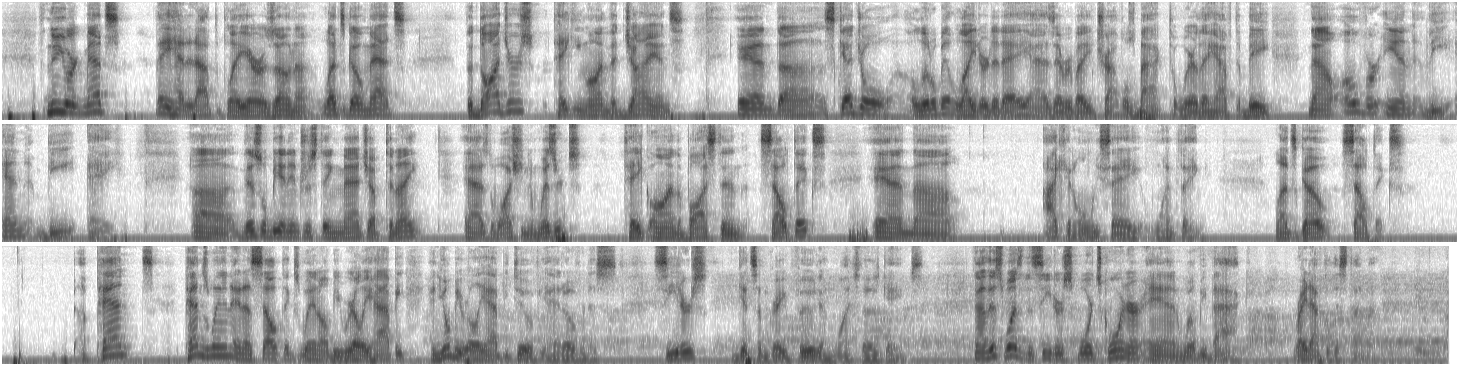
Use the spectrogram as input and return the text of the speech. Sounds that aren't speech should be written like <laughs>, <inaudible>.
The New York Mets, they headed out to play Arizona. Let's go, Mets. The Dodgers taking on the Giants. And uh, schedule a little bit lighter today as everybody travels back to where they have to be. Now, over in the NBA, uh, this will be an interesting matchup tonight as the Washington Wizards take on the Boston Celtics. And uh, I can only say one thing let's go, Celtics. A Pens, Pens win and a Celtics win, I'll be really happy. And you'll be really happy too if you head over to Cedars, get some great food, and watch those games. Now, this was the Cedars Sports Corner, and we'll be back right after this timeout.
